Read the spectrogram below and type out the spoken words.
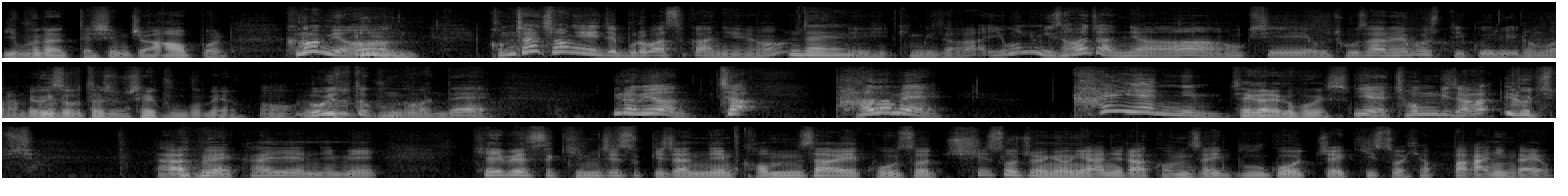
이분한테 심지어 아홉 번 그러면 검찰청에 이제 물어봤을 거 아니에요? 네. 이김 기자가 이건 좀 이상하지 않냐? 혹시 조사를 해볼 수도 있고 이런, 이런 걸 한번 여기서부터 좀 제일 궁금해요. 어, 여기서부터 궁금한데 이러면 자 다음에 카이엔님 제가 읽어보겠습니다. 예 정 기자가 읽어주십시오. 다음에 카이에님이 KBS 김지숙 기자님 검사의 고소 취소 종용이 아니라 검사의 무고죄 기소 협박 아닌가요?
